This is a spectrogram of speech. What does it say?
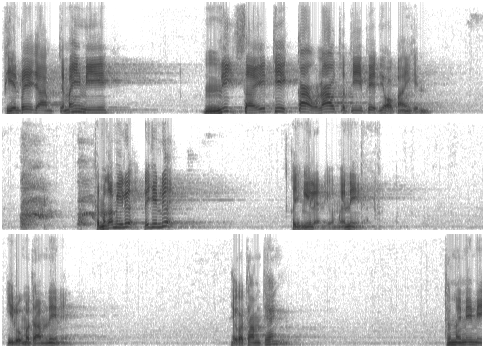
เพียรพยายามจะไม่ให้มีนิสัยที่ก้าวเล้าสตรีเพศนี้ออกมาให้เห็น แต่มันก็มีเรื่อย ได้ยินเรื่อย ก็อย่างนี้แหละนี่ก็เหมือนนี่แหละที่ลูกมาทำนี่เนี่ยก็ทำแท้งทำไมไม่มี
